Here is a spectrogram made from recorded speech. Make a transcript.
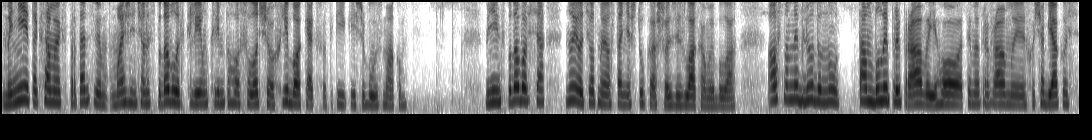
Мені так само, як спартанцеві, майже нічого не сподобалось, крім, крім того солодшого хліба кексу, такий, який ще був з маком. Мені він сподобався. Ну і оце от моя остання штука, що зі злаками була. А основне блюдо, ну, там були приправи, його тими приправами хоча б якось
